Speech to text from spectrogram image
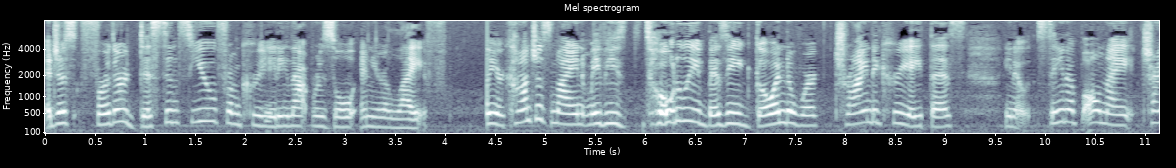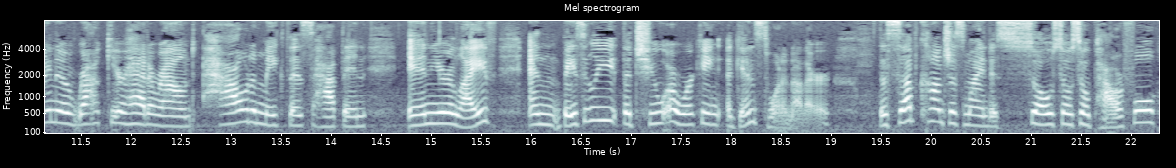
it just further distances you from creating that result in your life. Your conscious mind may be totally busy going to work, trying to create this, you know, staying up all night, trying to wrap your head around how to make this happen in your life. And basically, the two are working against one another. The subconscious mind is so, so, so powerful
